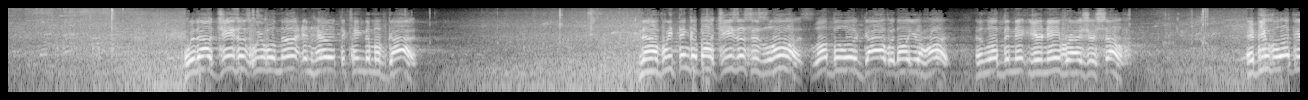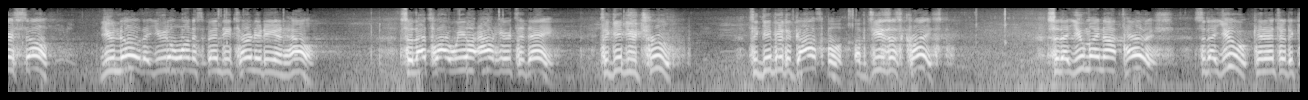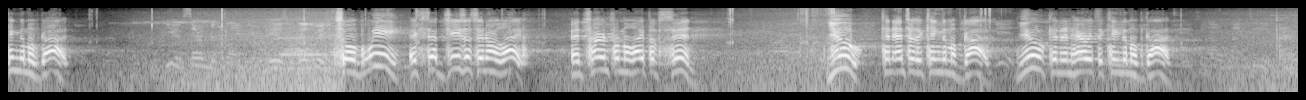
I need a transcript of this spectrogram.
Without Jesus, we will not inherit the kingdom of God. Now, if we think about Jesus' laws, love the Lord God with all your heart and love the, your neighbor as yourself. If you love yourself, you know that you don't want to spend eternity in hell. So that's why we are out here today to give you truth, to give you the gospel of Jesus Christ, so that you might not perish, so that you can enter the kingdom of God. So if we accept Jesus in our life and turn from a life of sin, you can enter the kingdom of God. You can inherit the kingdom of God.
